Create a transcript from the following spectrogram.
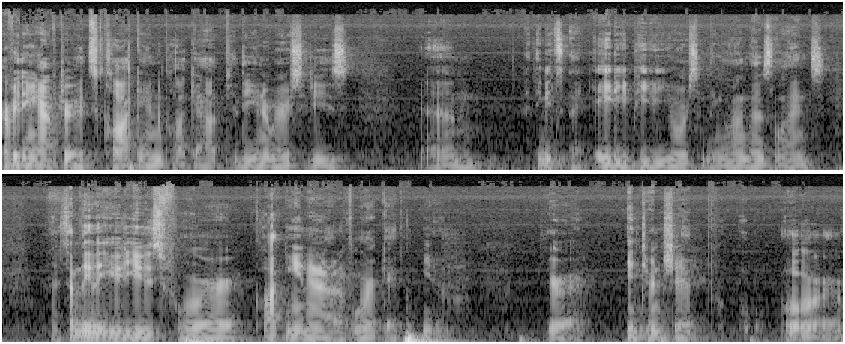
everything after it's clock in, clock out to the universities. Um, I think it's like ADP or something along those lines. Uh, something that you'd use for clocking in and out of work at you know your internship or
